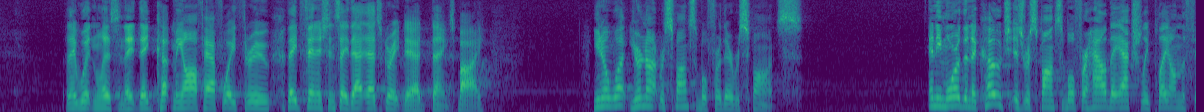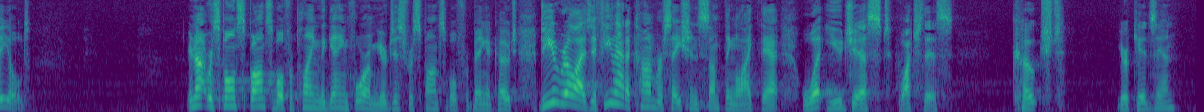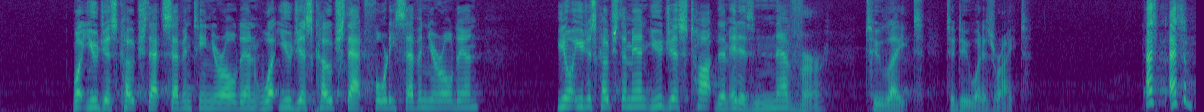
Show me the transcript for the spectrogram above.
They wouldn't listen. They, would cut me off halfway through. They'd finish and say, that, That's great, Dad. Thanks. Bye. You know what? You're not responsible for their response any more than a coach is responsible for how they actually play on the field. You're not responsible for playing the game for them. You're just responsible for being a coach. Do you realize if you had a conversation something like that, what you just, watch this, coached your kids in? What you just coached that 17 year old in? What you just coached that 47 year old in? You know what you just coached them in? You just taught them it is never too late to do what is right. That's, that's, a,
